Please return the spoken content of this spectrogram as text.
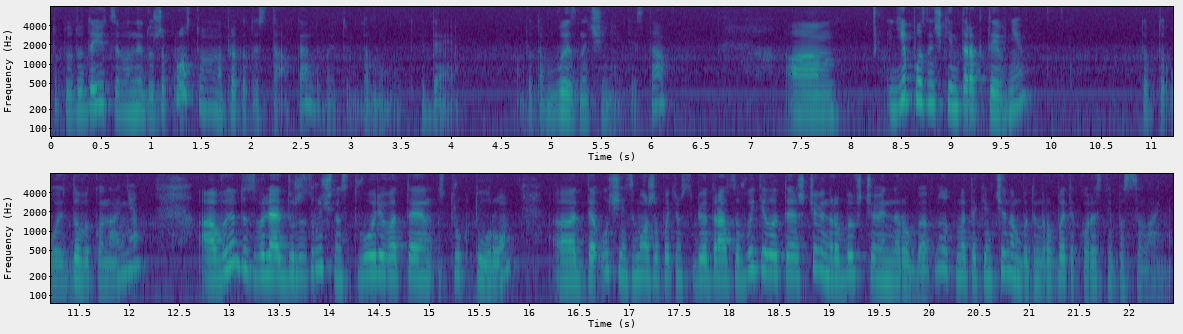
Тобто додаються вони дуже просто, ну, наприклад, ось так. так? Давайте дамо от ідея. Або там визначення якесь, так? Е, Є позначки інтерактивні, тобто ось до виконання. Е, Вони дозволяють дуже зручно створювати структуру, е, де учень зможе потім собі одразу виділити, що він робив, що він не робив. Ну, от ми таким чином будемо робити корисні посилання.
